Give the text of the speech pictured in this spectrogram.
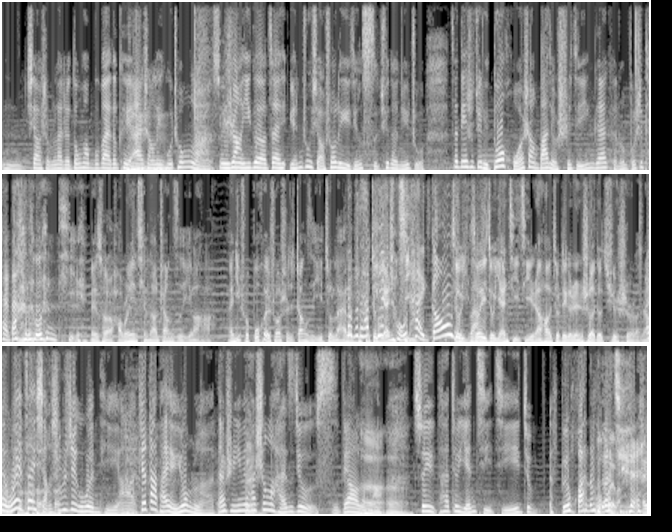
嗯，叫什么来着？东方不败都可以爱上令狐冲了，所以让一个在原著小说里已经死去的女主，在电视剧里多活上八九十集，应该可能不是太大的问题。没错，好不容易请到章子怡了哈。哎，你说不会说是章子怡就来了，会不会她片酬太高？就所以就演几集，然后就这个人设就去世了。哎，我也在 想是不是这个问题啊？这大牌也用了，但是因为她生了孩子。就死掉了嘛，嗯，所以他就演几集就 不用花那么多钱。哎，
